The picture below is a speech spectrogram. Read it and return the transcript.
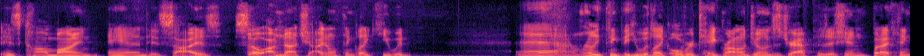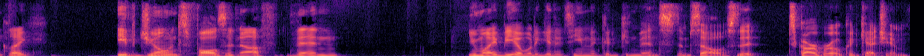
his combine and his size. So I'm not sure. I don't think like he would. Eh, I don't really think that he would like overtake Ronald Jones' draft position, but I think like if Jones falls enough, then you might be able to get a team that could convince themselves that Scarborough could catch him,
